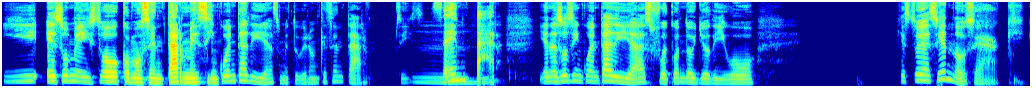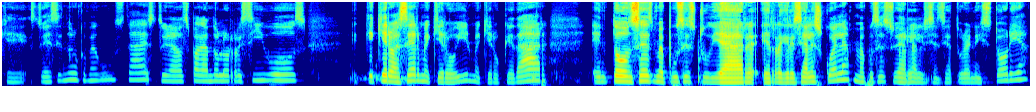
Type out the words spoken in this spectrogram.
Y eso me hizo como sentarme, 50 días me tuvieron que sentar, ¿sí? Mm. sentar. Y en esos 50 días fue cuando yo digo, ¿qué estoy haciendo? O sea, ¿qué, estoy haciendo lo que me gusta? ¿Estoy pagando los recibos? ¿Qué quiero hacer? ¿Me quiero ir? ¿Me quiero quedar? Entonces me puse a estudiar, eh, regresé a la escuela, me puse a estudiar la licenciatura en historia.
